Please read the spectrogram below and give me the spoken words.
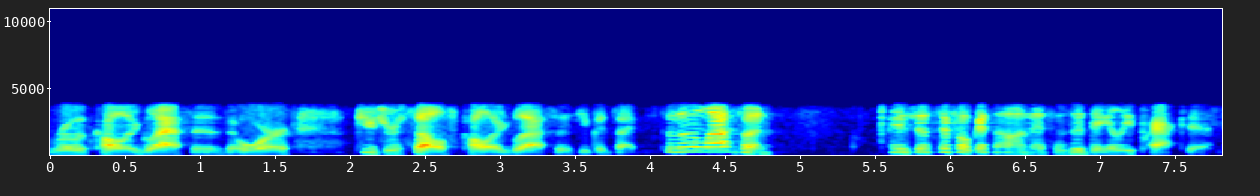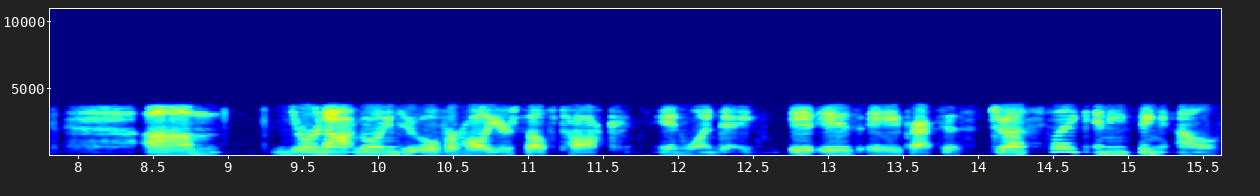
rose colored glasses or future self colored glasses, you could say. So then the last one is just to focus on this as a daily practice. Um, you're not going to overhaul your self talk in one day. It is a practice just like anything else.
